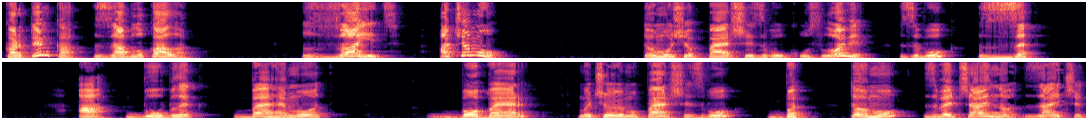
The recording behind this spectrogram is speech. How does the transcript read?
картинка заблукала? Заєць. А чому? Тому що перший звук у слові звук з. А бублик, бегемот, бобер ми чуємо перший звук Б. Тому, звичайно, зайчик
